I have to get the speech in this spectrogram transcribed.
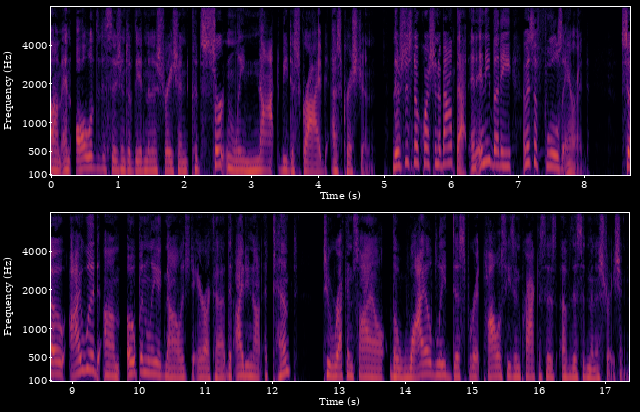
um, and all of the decisions of the administration could certainly not be described as Christian. There's just no question about that. And anybody, I mean, it's a fool's errand. So I would um, openly acknowledge to Erica that I do not attempt to reconcile the wildly disparate policies and practices of this administration.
